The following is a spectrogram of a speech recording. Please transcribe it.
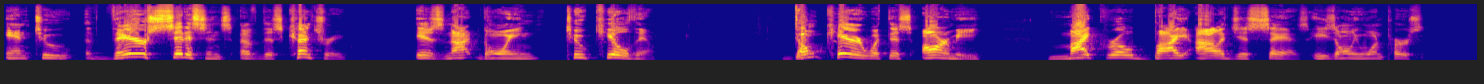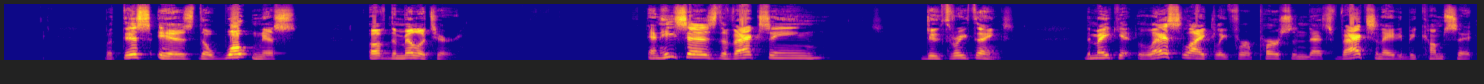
into their citizens of this country is not going to kill them. Don't care what this army microbiologist says. He's only one person. But this is the wokeness of the military. And he says the vaccine do three things. They make it less likely for a person that's vaccinated to become sick.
